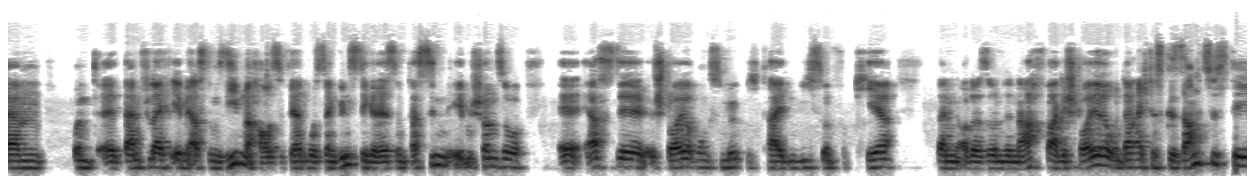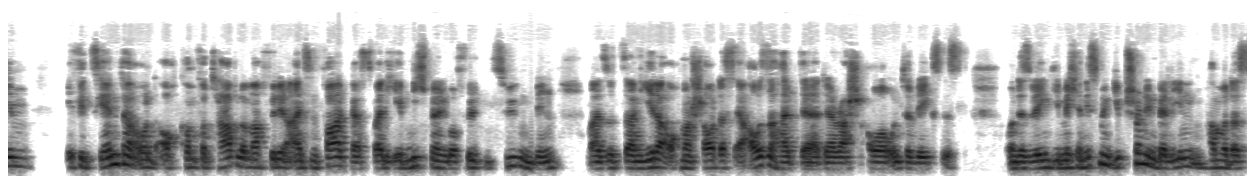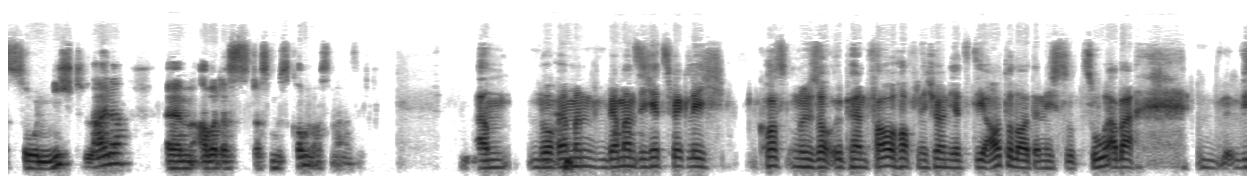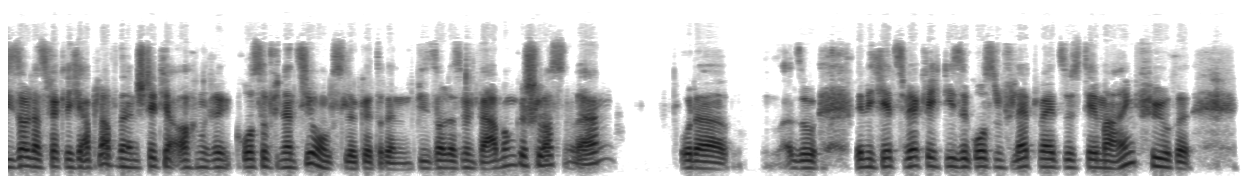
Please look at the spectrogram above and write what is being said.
Ähm, und äh, dann vielleicht eben erst um sieben nach Hause fährt, wo es dann günstiger ist. Und das sind eben schon so äh, erste Steuerungsmöglichkeiten, wie ich so einen Verkehr dann oder so eine Nachfrage steuere und dann eigentlich das Gesamtsystem effizienter und auch komfortabler mache für den einzelnen Fahrgast, weil ich eben nicht mehr in überfüllten Zügen bin, weil sozusagen jeder auch mal schaut, dass er außerhalb der, der Rush Hour unterwegs ist. Und deswegen die Mechanismen gibt schon. In Berlin haben wir das so nicht leider, ähm, aber das, das muss kommen aus meiner Sicht. Ähm, nur wenn man, wenn man sich jetzt wirklich kostenloser ÖPNV, hoffentlich hören jetzt die Autoleute nicht so zu, aber wie soll das wirklich ablaufen? Da entsteht ja auch eine große Finanzierungslücke drin. Wie soll das mit Werbung geschlossen werden? Oder also wenn ich jetzt wirklich diese großen Flatrate-Systeme einführe,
